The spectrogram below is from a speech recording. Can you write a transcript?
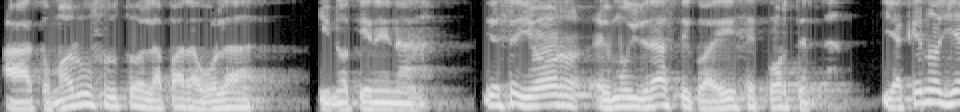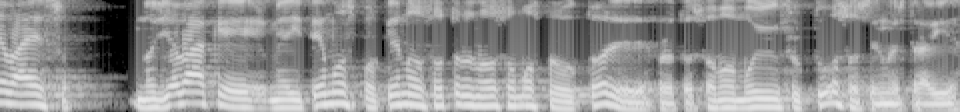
a tomar un fruto de la parábola y no tiene nada. Y el Señor es muy drástico, ahí dice, córtenla. ¿Y a qué nos lleva eso? Nos lleva a que meditemos por qué nosotros no somos productores de frutos, somos muy infructuosos en nuestra vida.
